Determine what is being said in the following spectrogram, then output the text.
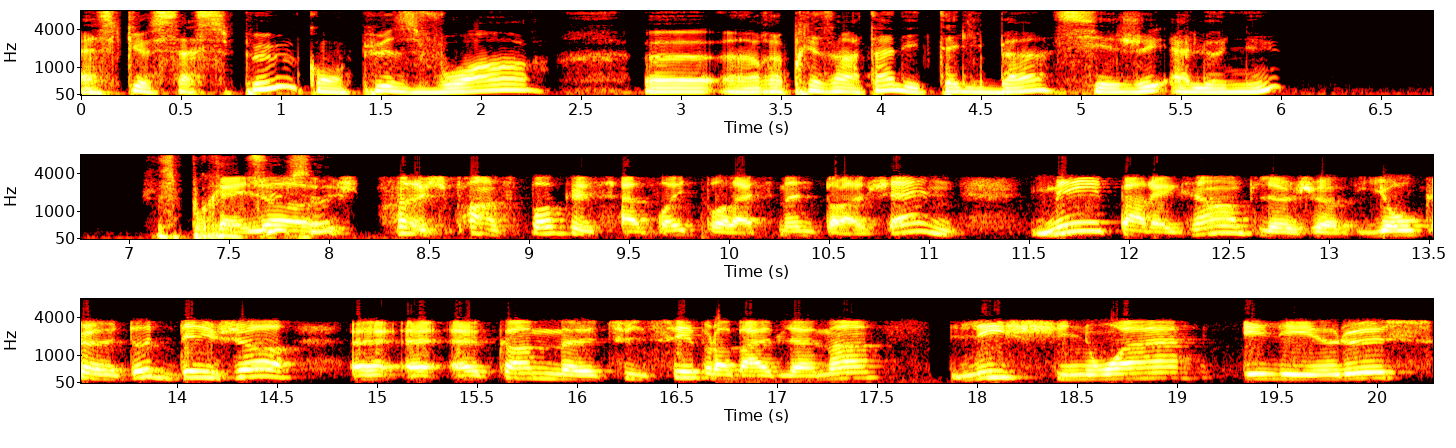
est-ce que ça se peut qu'on puisse voir euh, un représentant des talibans siéger à l'ONU? Ça se Ben pourrait-tu, là, ça? je, je pense pas que ça va être pour la semaine prochaine, mais par exemple, il n'y a aucun doute. Déjà, euh, comme tu le sais probablement, les Chinois et les Russes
